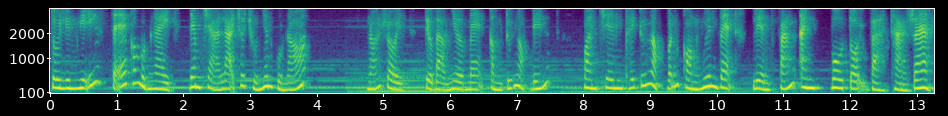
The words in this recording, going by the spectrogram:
Tôi liền nghĩ sẽ có một ngày đem trả lại cho chủ nhân của nó. Nói rồi, tiểu bảo nhờ mẹ cầm túi ngọc đến. Quan trên thấy túi ngọc vẫn còn nguyên vẹn, liền phán anh vô tội và thả ra.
